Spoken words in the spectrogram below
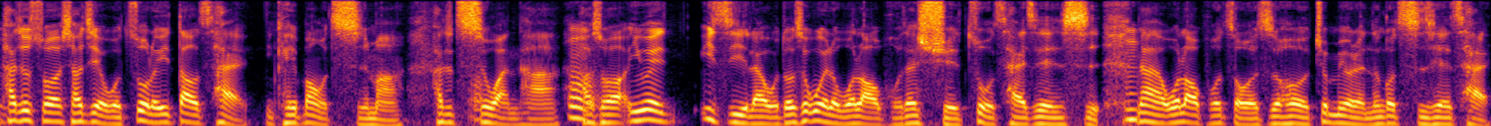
他就说：“小姐，我做了一道菜，你可以帮我吃吗？”他就吃完它，他说：“因为一直以来我都是为了我老婆在学做菜这件事，那我老婆走了之后，就没有人能够吃这些菜，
